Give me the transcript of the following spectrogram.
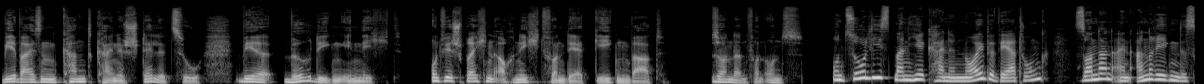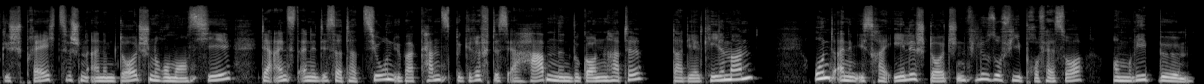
Wir weisen Kant keine Stelle zu, wir würdigen ihn nicht, und wir sprechen auch nicht von der Gegenwart, sondern von uns. Und so liest man hier keine Neubewertung, sondern ein anregendes Gespräch zwischen einem deutschen Romancier, der einst eine Dissertation über Kants Begriff des Erhabenen begonnen hatte, Daniel Kehlmann, und einem israelisch-deutschen Philosophieprofessor, Omri Böhm,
